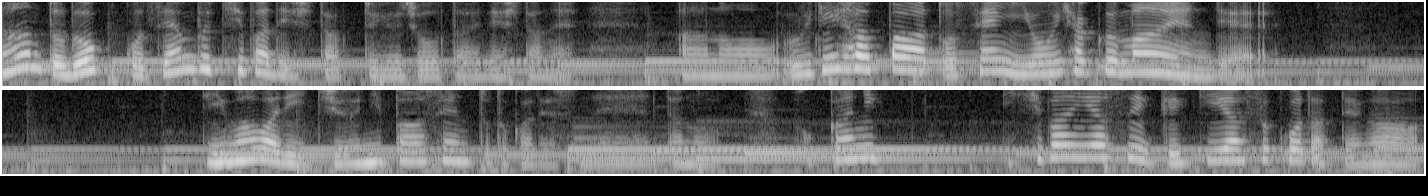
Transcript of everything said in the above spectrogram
なんと6個全部千葉でしたという状態でしたね。あの売りアパート1400万円で利回り12%とかですね。あの他に一番安い激安戸建てが、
